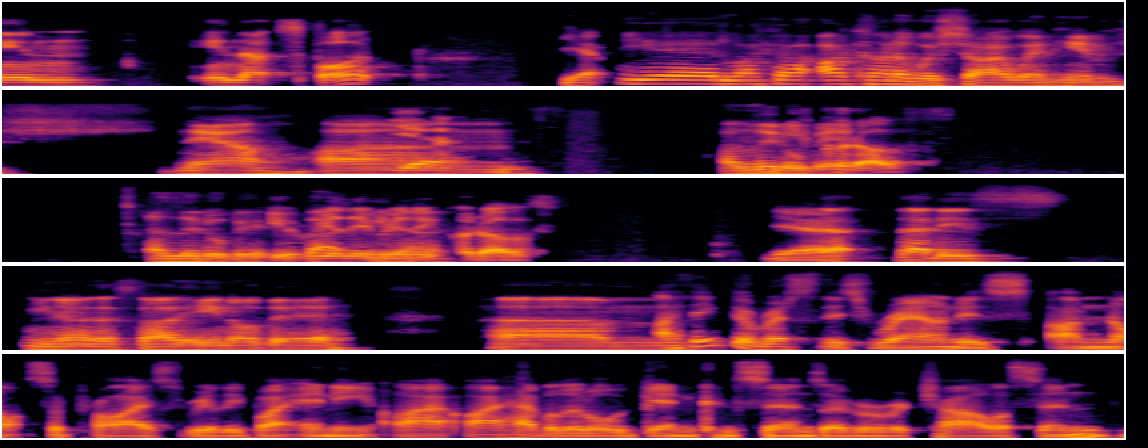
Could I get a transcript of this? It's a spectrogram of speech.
in in that spot. yeah Yeah, like i, I kind of wish i went him now um Yeah. a little You bit could have, a little bit you but, really, really know, could have. yeah. that, that is you know that's neither here nor there um I think the rest of this round is I'm not surprised really by any. I, I have a little again concerns over Richarlison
